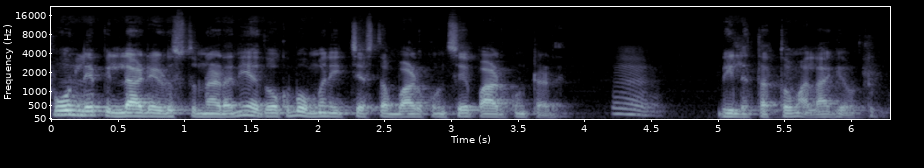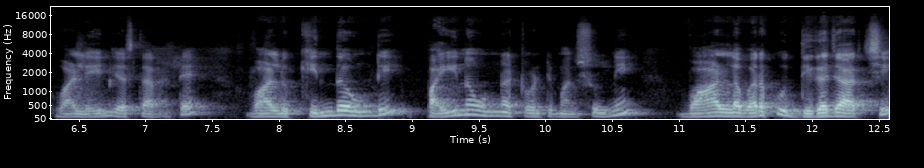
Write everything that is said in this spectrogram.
ఫోన్లే పిల్లాడు ఏడుస్తున్నాడని ఏదో ఒక బొమ్మని ఇచ్చేస్తాం వాడు కొంతసేపు ఆడుకుంటాడని. వీళ్ళ తత్వం అలాగే ఉంటుంది. వాళ్ళు ఏం చేస్తారంటే వాళ్ళు కింద ఉండి పైన ఉన్నటువంటి మనుషుల్ని వాళ్ళ వరకు దిగజార్చి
